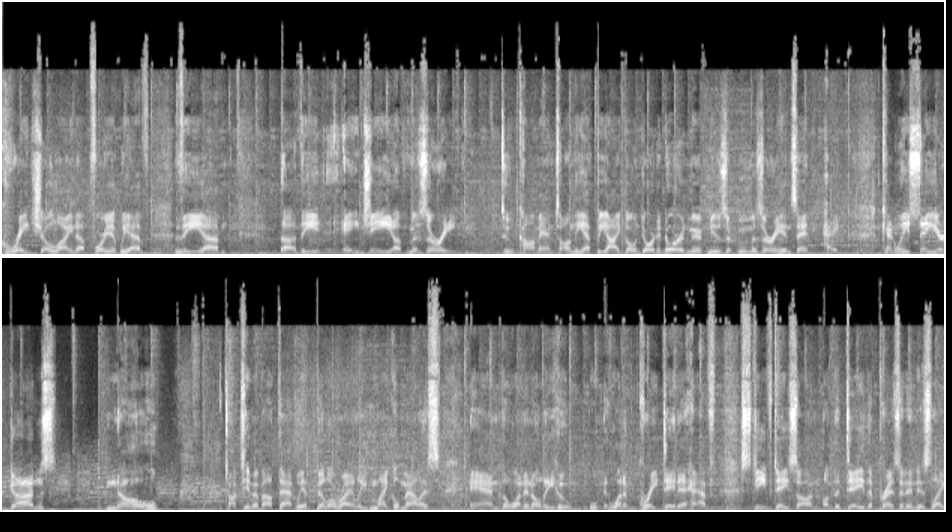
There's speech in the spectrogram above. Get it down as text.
great show lined up for you. We have the um, uh, the AG of Missouri to comment on the FBI going door to door in Missouri and saying, "Hey, can we see your guns?" No. Talk to him about that. We have Bill O'Reilly, Michael Malice, and the one and only who. What a great day to have Steve Deace on on the day the president is like,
